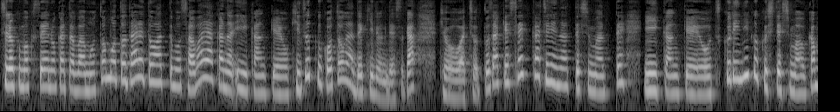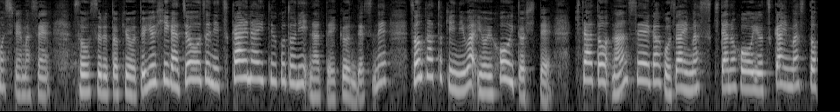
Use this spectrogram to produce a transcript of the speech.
白く木星の方はもともと誰と会っても爽やかないい関係を築くことができるんですが今日はちょっとだけせっかちになってしまっていい関係を作りにくくしてしまうかもしれません。そうすると今日という日が上手に使えないということになっていくんですね。そんな時時には良い方位として北と南西がございます。北の方位を使いますと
